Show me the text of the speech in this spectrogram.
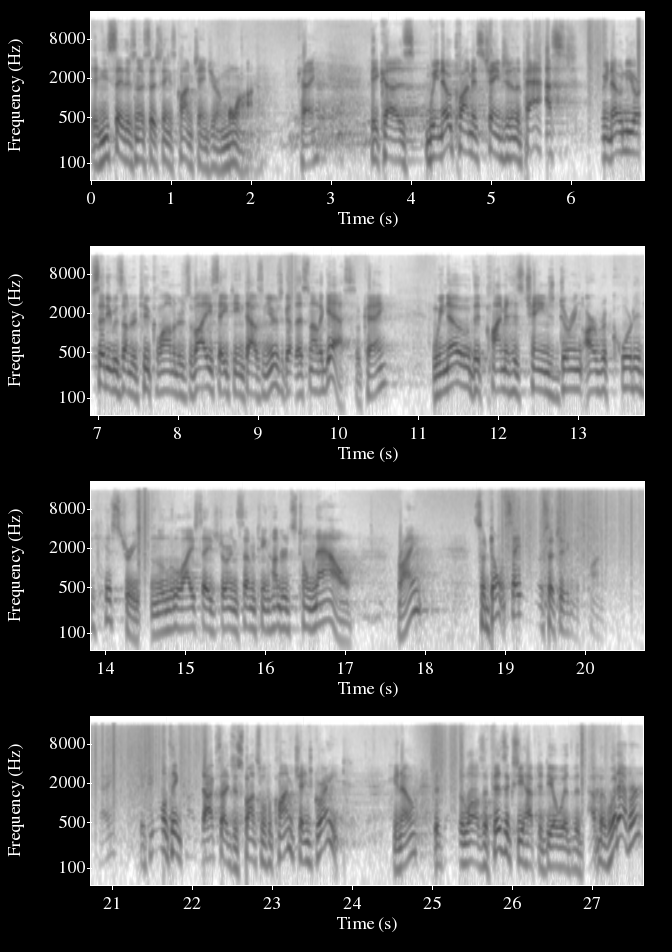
If you say there's no such thing as climate change, you're a moron okay? Because we know climate's changed in the past. We know New York City was under two kilometers of ice 18,000 years ago. That's not a guess, okay? We know that climate has changed during our recorded history, from the little ice age during the 1700s till now, right? So don't say there's no such a thing as climate, okay? If you don't think carbon dioxide is responsible for climate change, great. You know, there's the laws of physics you have to deal with, with that, but whatever.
